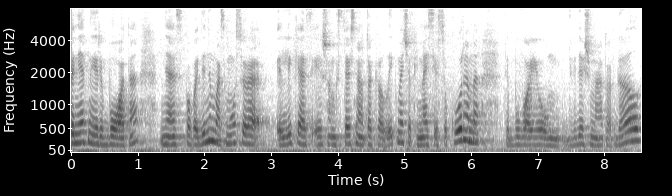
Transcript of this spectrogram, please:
ganėtinai ribota, nes pavadinimas mūsų yra likęs iš ankstesnio tokio laikmečio, kai mes jį sukūrėme, tai buvo jau 20 metų atgal.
